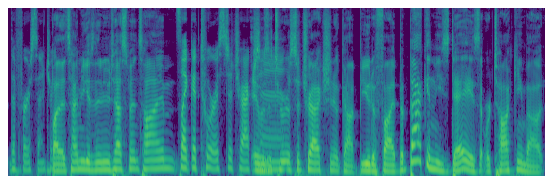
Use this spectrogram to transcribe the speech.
the, the first century? by the time you get to the New Testament time, it's like a tourist attraction. It was a tourist attraction. It got beautified. But back in these days that we're talking about,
